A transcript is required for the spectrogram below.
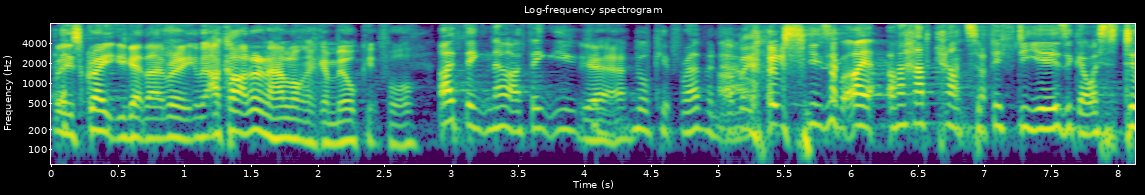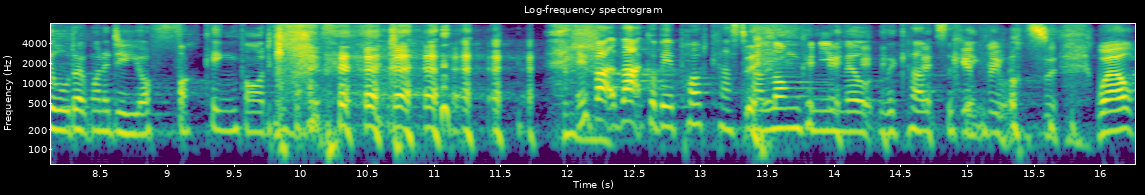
but it's great you get that really. I can't. I don't know how long I can milk it for. I think no. I think you can Yeah. milk it forever now. mean, I Use I, I had cancer 50 years ago. I still don't want to do your fucking podcast. In fact, that could be a podcast. How long can you milk the cancer thing for? well,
